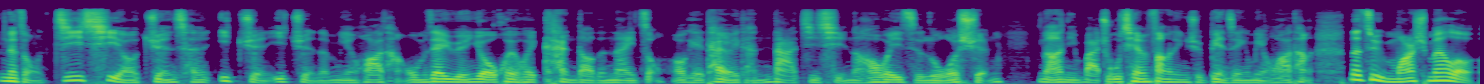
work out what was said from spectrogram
那种机器哦，卷成一卷一卷的棉花糖，我们在园游会会看到的那一种。OK，它有一个很大的机器，然后会一直螺旋，然后你把竹签放进去变成一个棉花糖。那至于 marshmallow，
